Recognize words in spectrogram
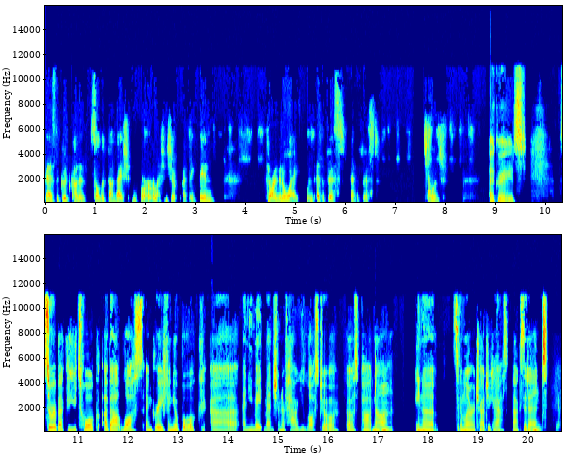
has the good kind of solid foundation for a relationship, I think then throwing it away when at the first at the first challenge. Agreed. So, Rebekah, you talk about loss and grief in your book, uh, and you made mention of how you lost your first partner in a similar tragic accident. Yep.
